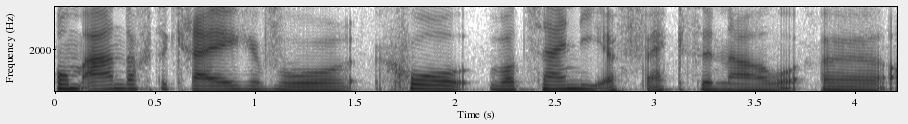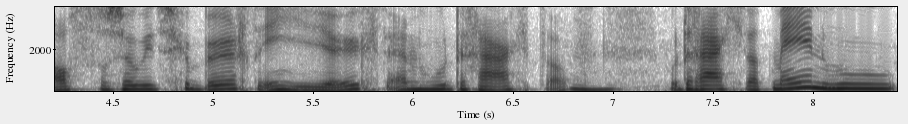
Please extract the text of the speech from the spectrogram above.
Om aandacht te krijgen voor, goh, wat zijn die effecten nou eh, als er zoiets gebeurt in je jeugd? En hoe draagt dat? Hoe draag je dat mee en hoe,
